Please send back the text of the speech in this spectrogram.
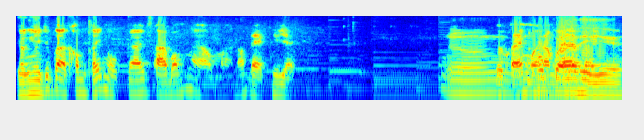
Gần như chúng ta không thấy một cái pha bóng nào mà nó đẹp như vậy. Ừ, khoảng 10 hôm năm qua thì đây.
